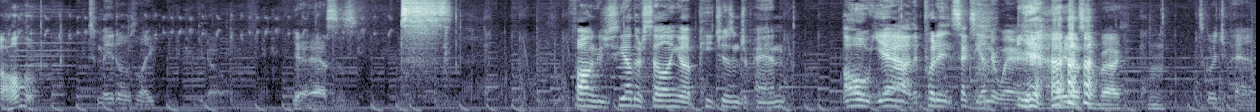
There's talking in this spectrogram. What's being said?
oh. Tomatoes, like you know. yeah, asses. Fong, did you see how they're selling uh, peaches in Japan? Oh yeah, they put it in sexy underwear. Oh, he does come back. Hmm. Let's go to Japan.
